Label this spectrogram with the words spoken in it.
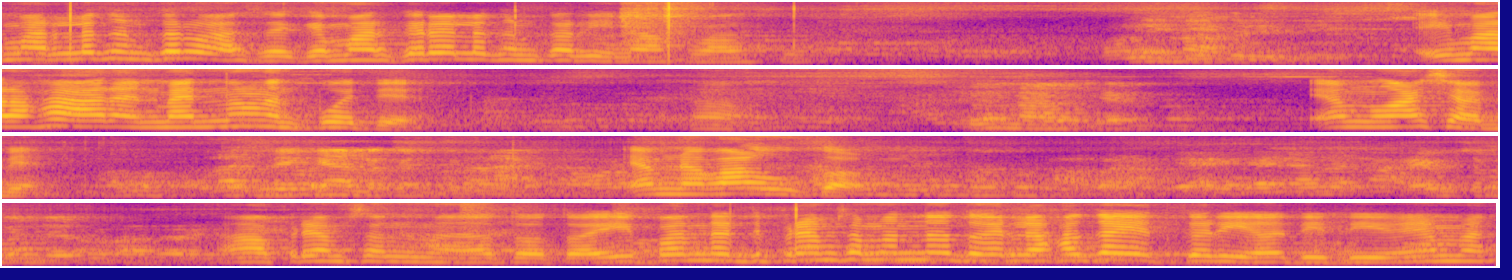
મારે લગ્ન કરવા છે કે મારે ઘરે લગ્ન કરી નાખવા છે? એ મારા હાર ને મારી નણંદ પોતે. હા. એમનું આશાબેન. એમને વાળું કર પ્રેમ સંબંધ હતો? હા પ્રેમ સંબંધ હતો તો. એ પંદર પ્રેમ સંબંધ નહોતો એટલે હગાયત કરી હતી તી. એમાં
